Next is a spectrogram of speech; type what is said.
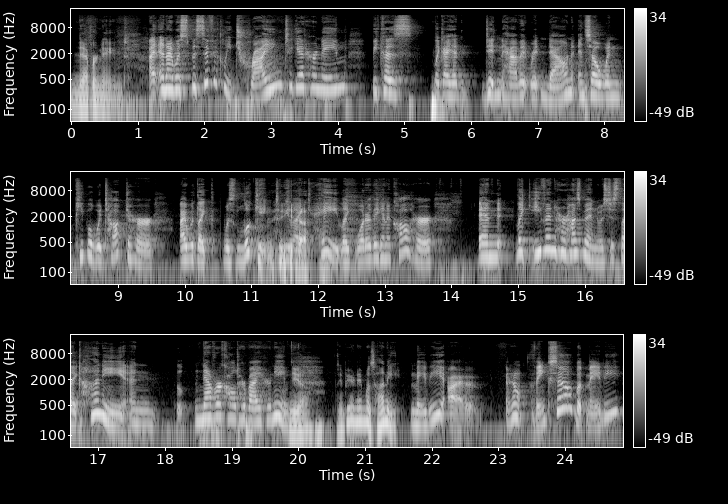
never named. And I was specifically trying to get her name because like I had didn't have it written down and so when people would talk to her I would like was looking to be Yeah. like hey like what are they going to call her and like even her husband was just like honey and never called her by her name Yeah. Maybe her name was Honey. maybe I I don't think so but maybe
